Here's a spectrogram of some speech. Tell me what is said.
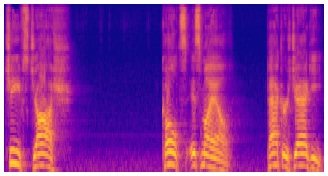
Chiefs, Josh. Colts, Ismail. Packers, Jaggy.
